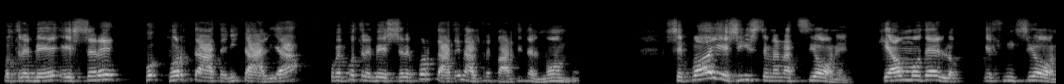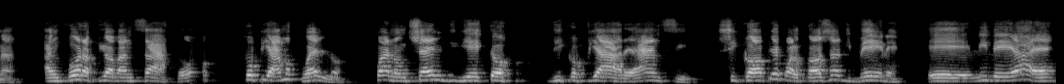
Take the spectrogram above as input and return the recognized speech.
potrebbe essere portata in Italia come potrebbe essere portata in altre parti del mondo. Se poi esiste una nazione che ha un modello che funziona ancora più avanzato, copiamo quello. Qua non c'è il divieto di copiare, anzi si copia qualcosa di bene e l'idea è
